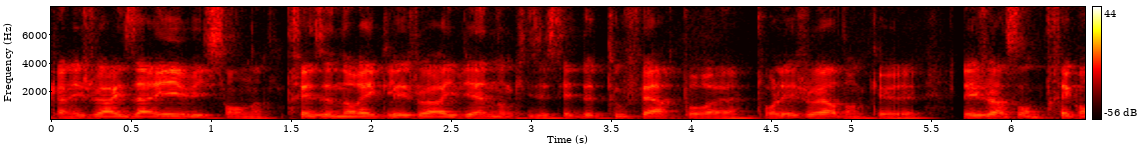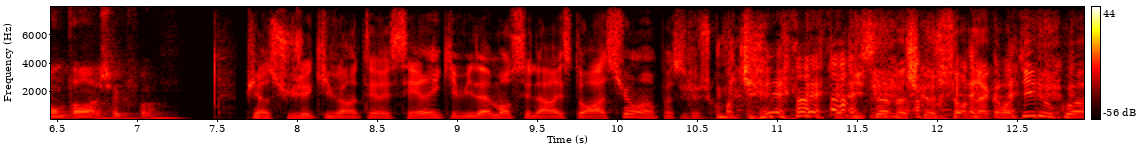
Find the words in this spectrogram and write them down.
quand les joueurs ils arrivent, ils sont très honorés que les joueurs y viennent, donc ils essayent de tout faire pour, euh, pour les joueurs. Donc euh, les joueurs sont très contents à chaque fois. Puis un sujet qui va intéresser Eric, évidemment, c'est la restauration, hein, parce que je crois que. tu dis ça parce que je sors de la cantine ou quoi?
